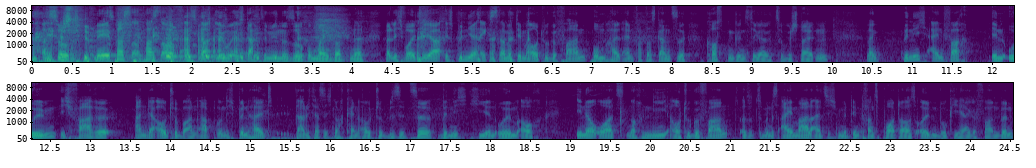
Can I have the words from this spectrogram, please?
Ach so, nee, passt, auf- passt auf. Es war, Junge, ich dachte mir nur so, oh mein Gott, ne? Weil ich wollte ja, ich bin ja extra mit dem Auto gefahren, um halt einfach das Ganze kostengünstiger zu gestalten. Dann bin ich einfach in Ulm. Ich fahre an der Autobahn ab und ich bin halt, dadurch, dass ich noch kein Auto besitze, bin ich hier in Ulm auch innerorts noch nie Auto gefahren. Also zumindest einmal, als ich mit dem Transporter aus Oldenburg hierher gefahren bin.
